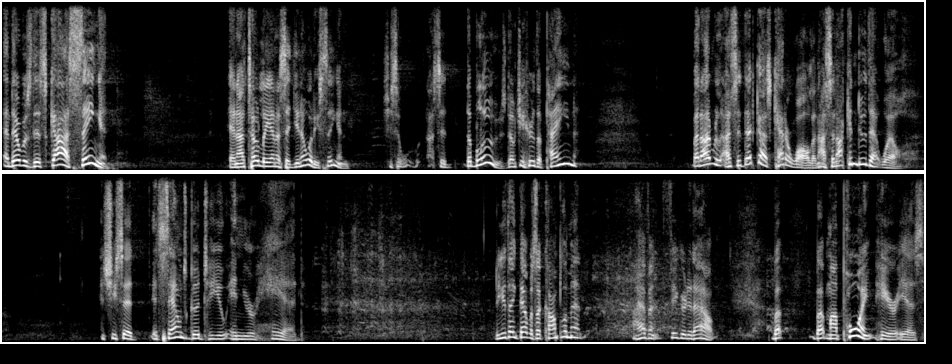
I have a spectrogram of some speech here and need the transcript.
And there was this guy singing. And I told Leanne, I said, You know what he's singing? She said, I said, The blues. Don't you hear the pain? But I, really, I said, That guy's caterwauling. I said, I can do that well. And she said, It sounds good to you in your head. do you think that was a compliment? I haven't figured it out. But, but my point here is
